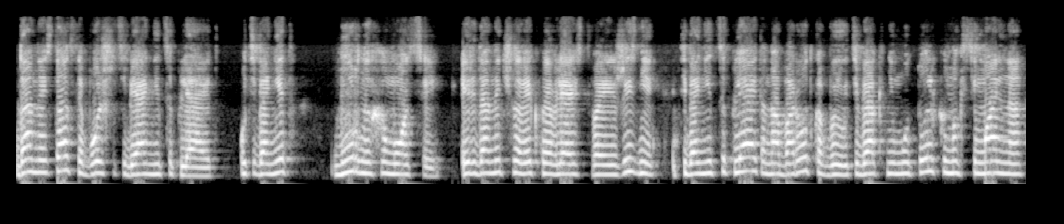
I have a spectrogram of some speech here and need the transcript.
данная ситуация больше тебя не цепляет, у тебя нет бурных эмоций, или данный человек, появляясь в твоей жизни, тебя не цепляет, а наоборот, как бы у тебя к нему только максимально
